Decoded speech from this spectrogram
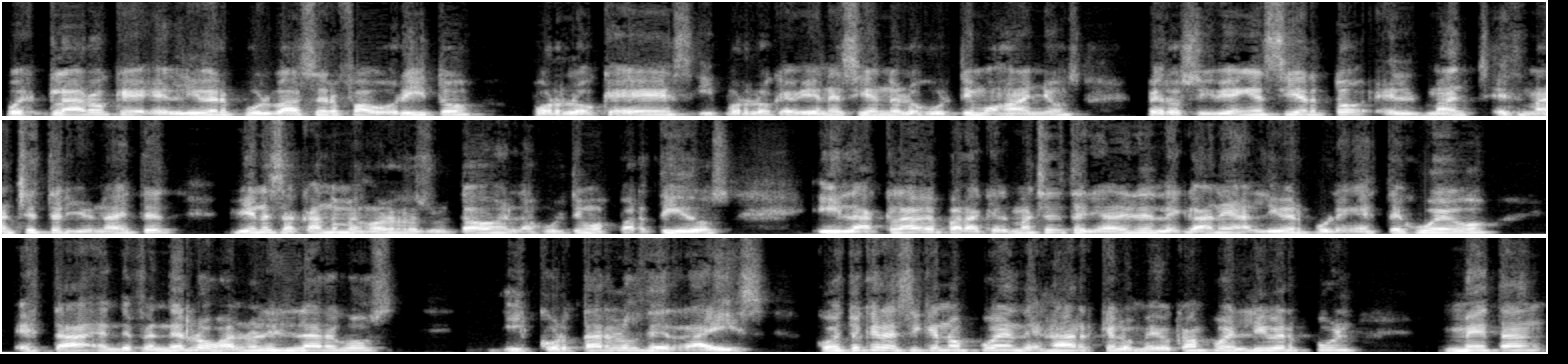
Pues claro que el Liverpool va a ser favorito por lo que es y por lo que viene siendo en los últimos años, pero si bien es cierto, el, Manchester United viene sacando mejores resultados en los últimos partidos y la clave para que el Manchester United le gane al Liverpool en este juego está en defender los balones largos y cortarlos de raíz. Con esto quiere decir que no pueden dejar que los mediocampos del Liverpool metan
